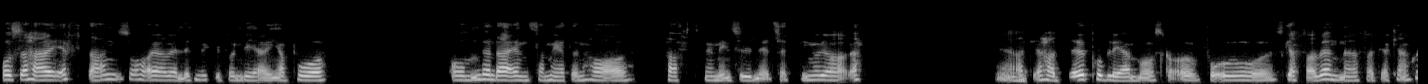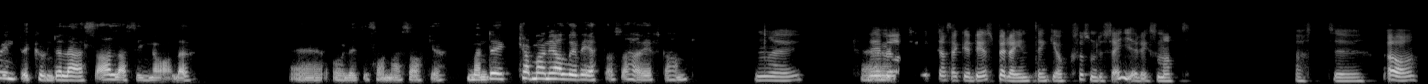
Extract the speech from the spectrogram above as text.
Och så här i efterhand så har jag väldigt mycket funderingar på om den där ensamheten har haft med min synnedsättning att göra. Mm. Att jag hade problem att ska, få skaffa vänner för att jag kanske inte kunde läsa alla signaler. Eh, och lite sådana saker. Men det kan man ju aldrig veta så här i efterhand. Nej. Nej men absolut kan säkert det spela in tänker jag också som du säger. Liksom att, att ja,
